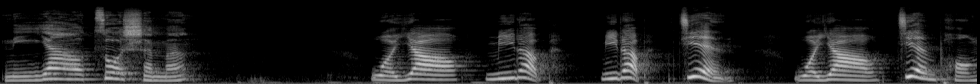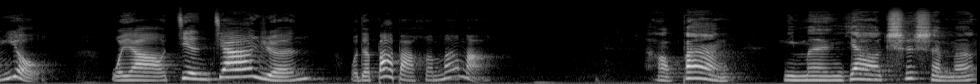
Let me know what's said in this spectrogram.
你要做什么？我要 meet up，meet up 见。我要见朋友。 我要见家人，我的爸爸和妈妈。好棒！你们要吃什么？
